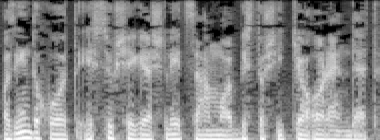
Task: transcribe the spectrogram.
az indokolt és szükséges létszámmal biztosítja a rendet.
